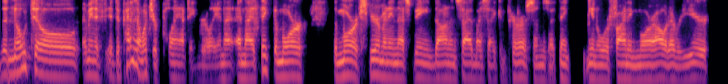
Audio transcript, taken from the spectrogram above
the no-till. I mean, if it depends on what you're planting, really, and I, and I think the more the more experimenting that's being done in side-by-side comparisons, I think you know we're finding more out every year.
